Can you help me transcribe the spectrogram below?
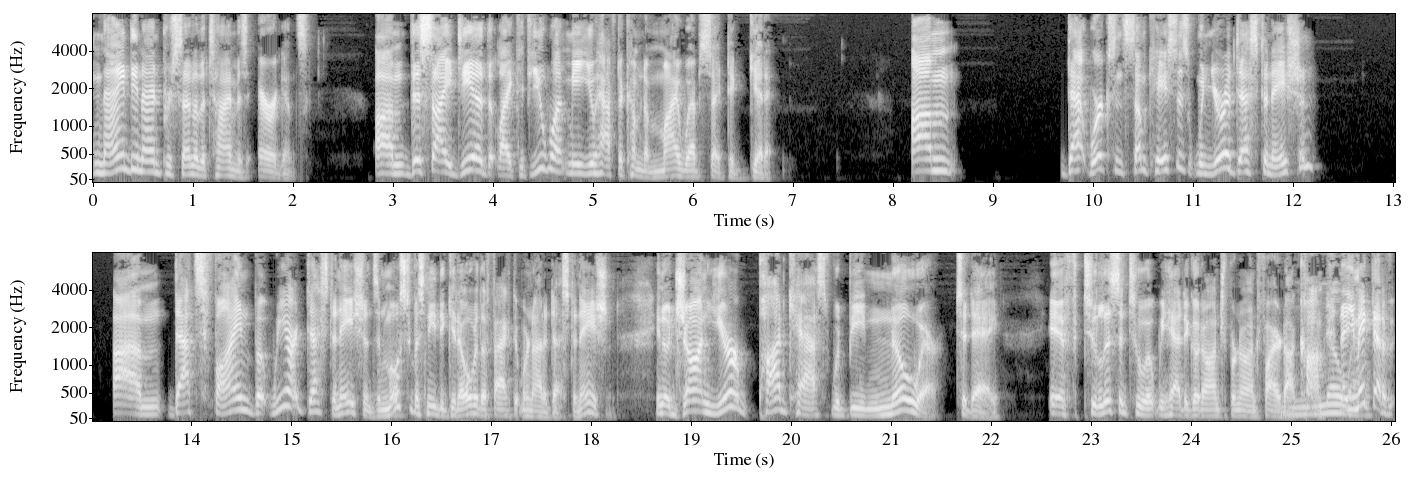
99% of the time is arrogance. Um, this idea that like if you want me, you have to come to my website to get it. Um, that works in some cases. When you're a destination, um, that's fine, but we aren't destinations, and most of us need to get over the fact that we're not a destination. You know, John, your podcast would be nowhere today if to listen to it we had to go to entrepreneuronfire.com. Nowhere. Now you make that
